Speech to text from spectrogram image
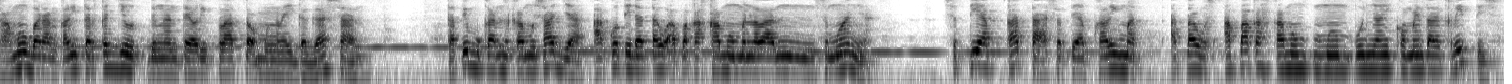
kamu barangkali terkejut dengan teori Plato mengenai gagasan. Tapi bukan kamu saja, aku tidak tahu apakah kamu menelan semuanya. Setiap kata, setiap kalimat, atau apakah kamu mempunyai komentar kritis.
